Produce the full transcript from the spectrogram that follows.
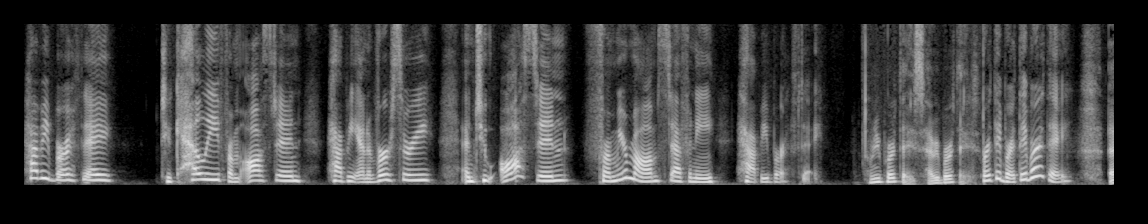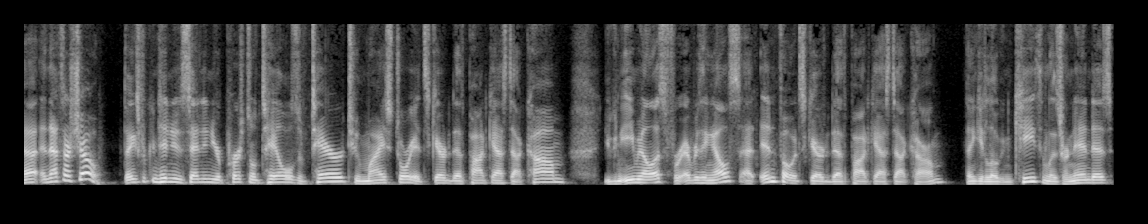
Happy birthday. To Kelly from Austin. Happy anniversary. And to Austin from your mom, Stephanie. Happy birthday. How many birthdays? Happy birthdays. Birthday, birthday, birthday. Uh, and that's our show. Thanks for continuing to send in your personal tales of terror to my story at scared to death podcast.com. You can email us for everything else at info at scared to death podcast.com. Thank you to Logan Keith and Liz Hernandez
